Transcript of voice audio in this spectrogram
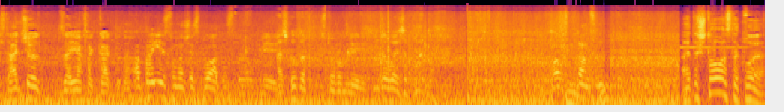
Здрасте. А что заехать как туда? А проезд у нас сейчас платный, 100 рублей. А сколько? 100 рублей. Ну, давай заплатим. А это что у вас такое?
